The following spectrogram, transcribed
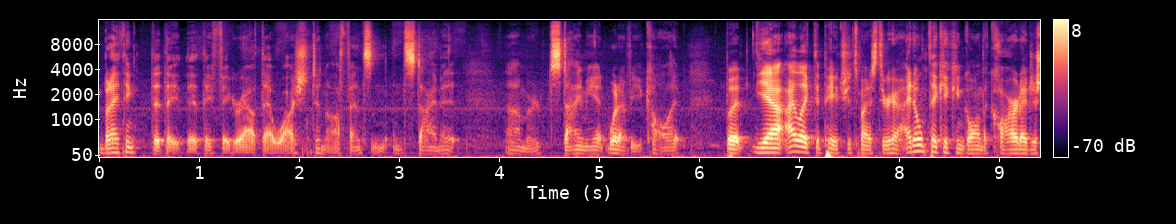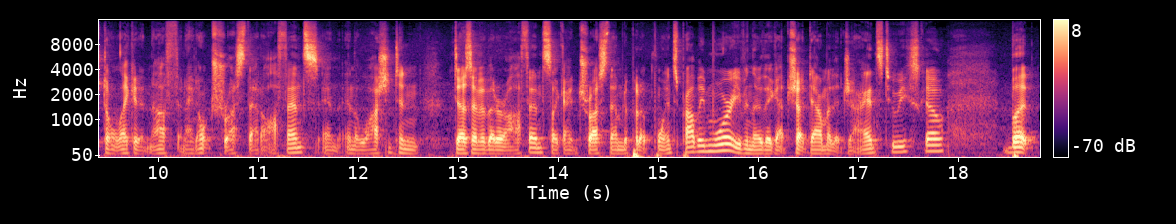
but I think that they that they figure out that Washington offense and, and stymie it, um, or stymie it, whatever you call it. But yeah, I like the Patriots minus three. I don't think it can go on the card. I just don't like it enough, and I don't trust that offense. And, and the Washington does have a better offense. Like I trust them to put up points probably more, even though they got shut down by the Giants two weeks ago. But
